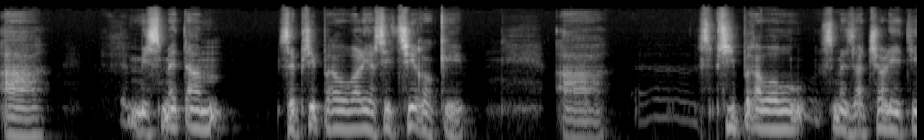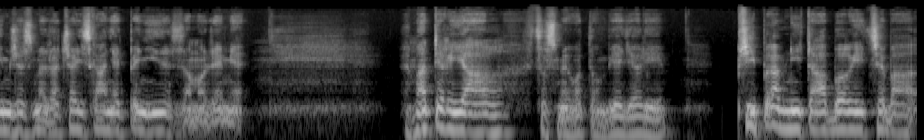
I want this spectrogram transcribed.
A my jsme tam se připravovali asi tři roky a eh, s přípravou jsme začali tím, že jsme začali schánět peníze samozřejmě. Materiál, co jsme o tom věděli, přípravní tábory třeba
